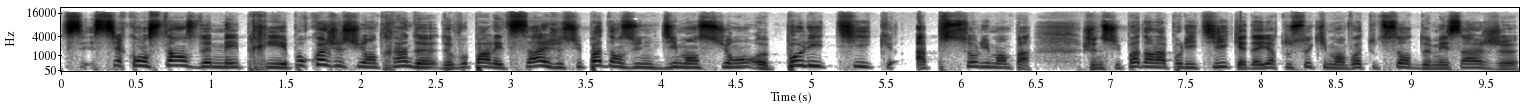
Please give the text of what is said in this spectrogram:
Circonstances de mépris. Et pourquoi je suis en train de, vous parler de ça? Je ne suis pas dans une dimension euh, politique, absolument pas. Je ne suis pas dans la politique. Et d'ailleurs, tous ceux qui m'envoient toutes sortes de messages euh,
